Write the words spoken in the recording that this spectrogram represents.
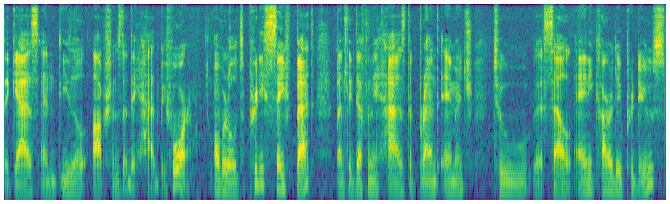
the gas and diesel options that they had before. Overall, it's a pretty safe bet. Bentley definitely has the brand image to uh, sell any car they produce.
